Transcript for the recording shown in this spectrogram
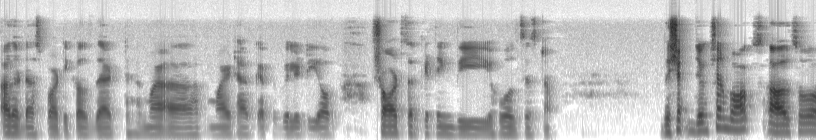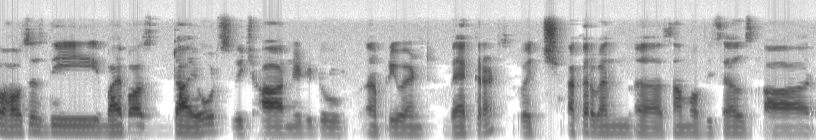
other dust particles that uh, might have capability of short circuiting the whole system. The junction box also houses the bypass diodes which are needed to uh, prevent back currents which occur when uh, some of the cells are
